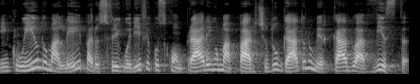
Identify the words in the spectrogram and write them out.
incluindo uma lei para os frigoríficos comprarem uma parte do gado no mercado à vista.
